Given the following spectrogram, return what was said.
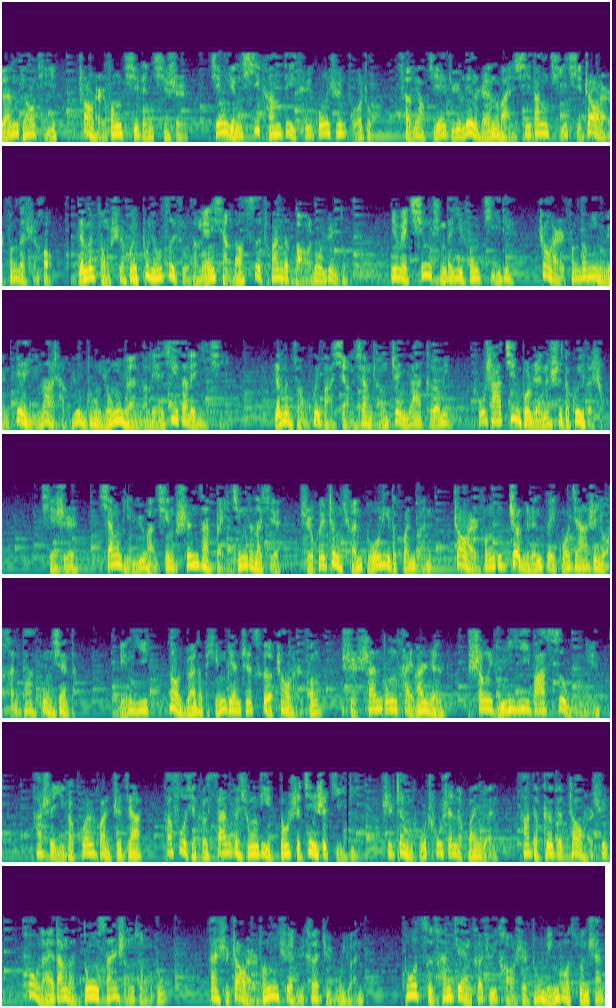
原标题：赵尔丰奇人奇事，经营西康地区功勋卓著。怎料结局令人惋惜。当提起赵尔丰的时候，人们总是会不由自主的联想到四川的保路运动，因为清廷的一封急电，赵尔丰的命运便与那场运动永远的联系在了一起。人们总会把想象成镇压革命、屠杀进步人士的刽子手。其实，相比于晚清身在北京的那些指挥政权独立的官员，赵尔丰这个人对国家是有很大贡献的。零一道元的平编之策，赵尔丰是山东泰安人，生于一八四五年。他是一个官宦之家，他父亲和三个兄弟都是进士及第，是正途出身的官员。他的哥哥赵尔巽后来当了东三省总督。但是赵尔丰却与科举无缘，多次参见科举考试都名落孙山。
